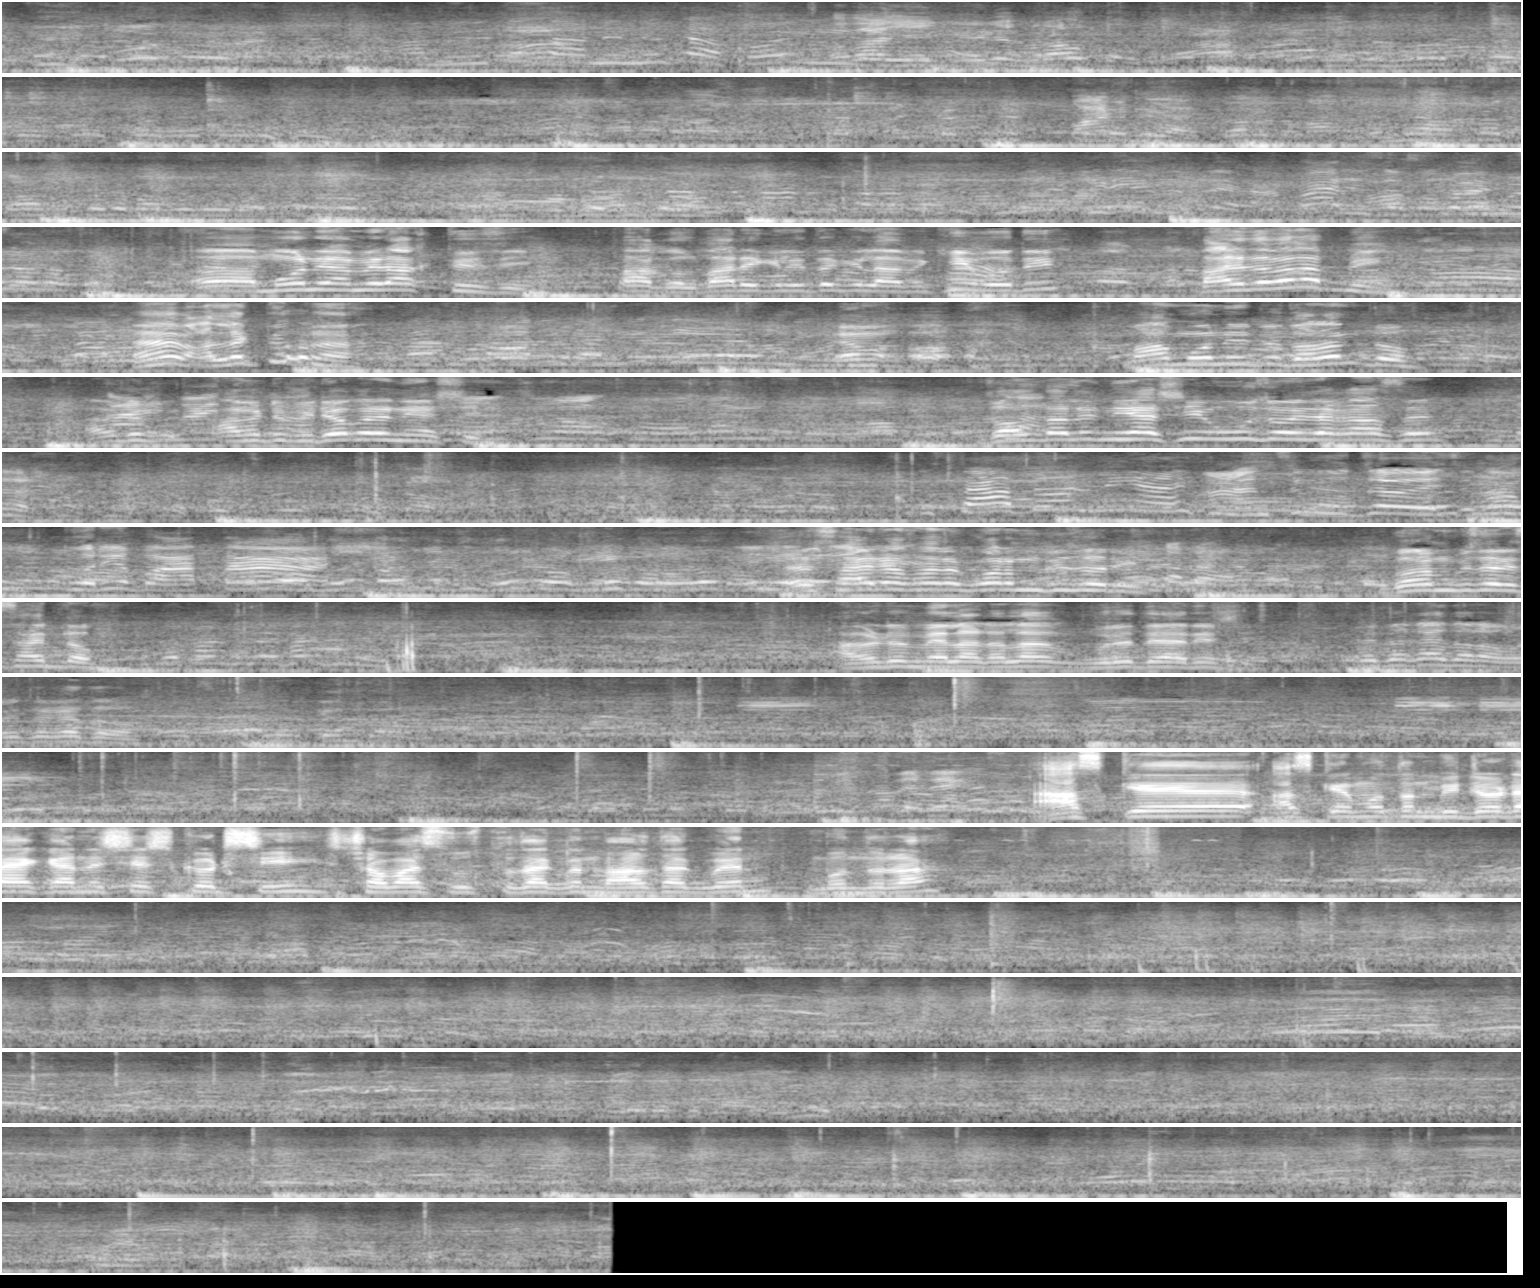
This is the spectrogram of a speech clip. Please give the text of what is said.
মনে আমি রাখতেছি। পাগল, বাড়ি গেলে তো গেলাম। আমি কি বৌদি? বাড়ি যাবেন আপনি? হ্যাঁ ভালো লাগতো না? মা, মনে, একটু ধরেন তো। আমি একটু আমি একটু ভিডিও করে নিয়ে আসি। জল তালে নিয়ে আসি, উজ ওই জায়গা আছে। আমি একটু মেলা টেলা ঘুরে দেয়া নিয়েছি। এই জায়গায় দাঁড়াও, এই জায়গায় দাঁড়াও। আজকে, আজকের মতন ভিডিওটা এখানে শেষ করছি। সবাই সুস্থ থাকবেন, ভালো থাকবেন, বন্ধুরা।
